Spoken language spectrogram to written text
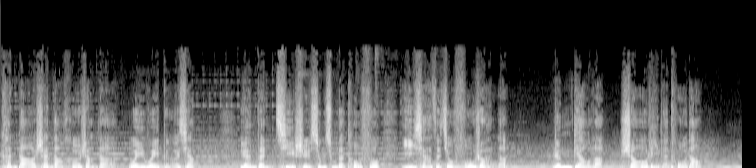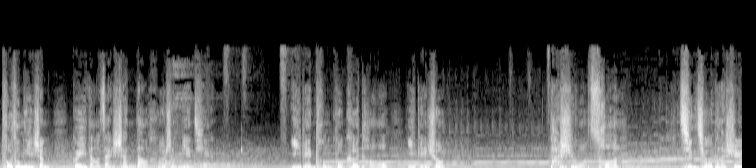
看到善导和尚的巍巍德相。原本气势汹汹的屠夫一下子就服软了，扔掉了手里的屠刀，扑通一声跪倒在善导和尚面前，一边痛哭磕头，一边说：“大师，我错了，请求大师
